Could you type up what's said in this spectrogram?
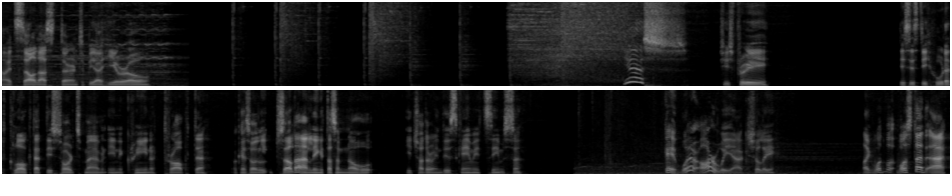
Now it's Zelda's turn to be a hero. Yes! She's free. This is the hooded cloak that the swordsman in green dropped. Okay, so Zelda and Link doesn't know each other in this game, it seems. Okay, where are we actually? Like, what was that at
